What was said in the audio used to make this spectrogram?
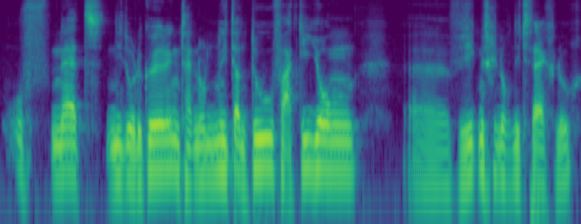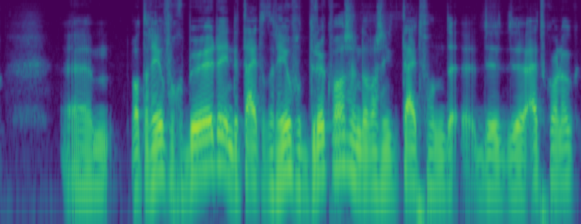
of net niet door de keuring, zijn nog niet aan toe, vaak te jong, eh, fysiek misschien nog niet sterk genoeg. Ehm, wat er heel veel gebeurde in de tijd dat er heel veel druk was, en dat was in de tijd van de, de, de uitverkoren ook,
